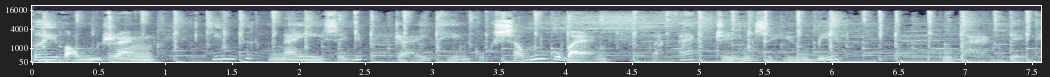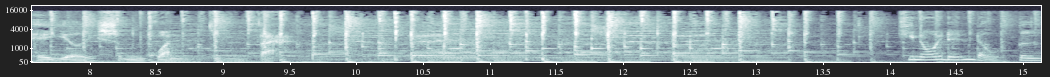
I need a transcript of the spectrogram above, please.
Tôi hy vọng rằng kiến thức này sẽ giúp cải thiện cuộc sống của bạn và phát triển sự hiểu biết của bạn về thế giới xung quanh chúng ta. Khi nói đến đầu tư,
